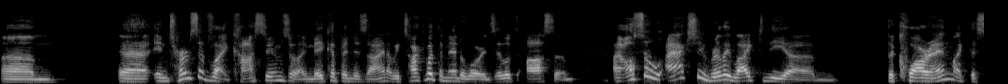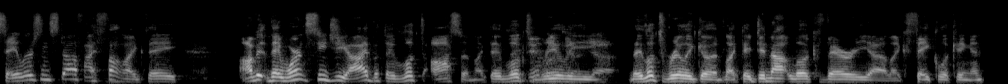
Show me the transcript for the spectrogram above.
Um, uh, in terms of like costumes or like makeup and design, we talked about the Mandalorians. They looked awesome. I also, I actually really liked the um, the Quarren, like the sailors and stuff. I felt like they, they weren't CGI, but they looked awesome. Like they looked look really, good, yeah. they looked really good. Like they did not look very uh, like fake looking. And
